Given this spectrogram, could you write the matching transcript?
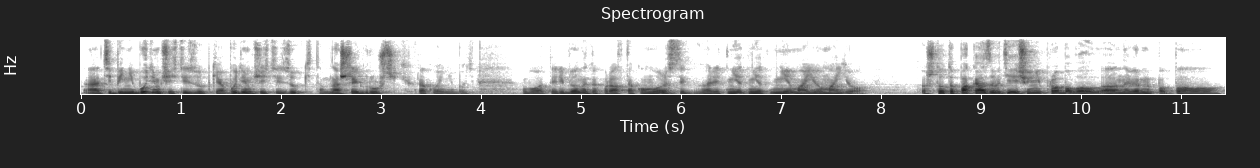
а тебе не будем чистить зубки, а будем чистить зубки там нашей игрушечки какой-нибудь. Вот, и ребенок, как правило, в таком возрасте говорит, нет, нет, не мое, мое. Что-то показывать я еще не пробовал, а, наверное, по, по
